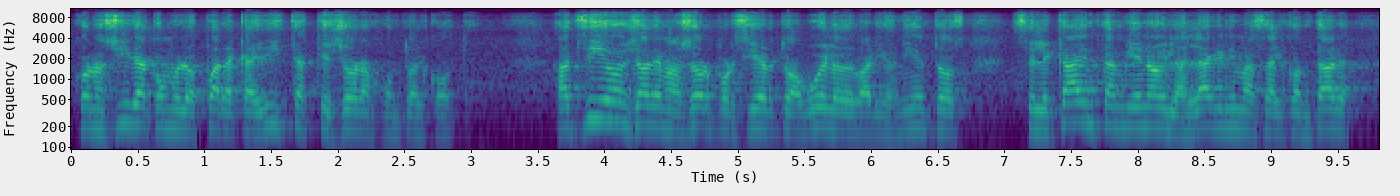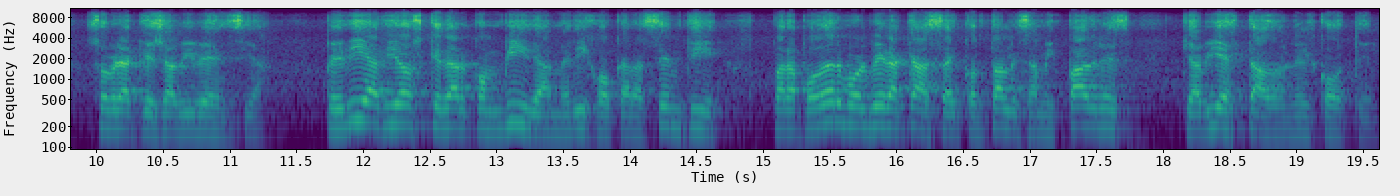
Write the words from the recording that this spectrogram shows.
conocida como los paracaidistas que lloran junto al Kotel. A Zion, ya de mayor, por cierto, abuelo de varios nietos, se le caen también hoy las lágrimas al contar sobre aquella vivencia. Pedí a Dios quedar con vida, me dijo Caracenti, para poder volver a casa y contarles a mis padres que había estado en el cótel.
